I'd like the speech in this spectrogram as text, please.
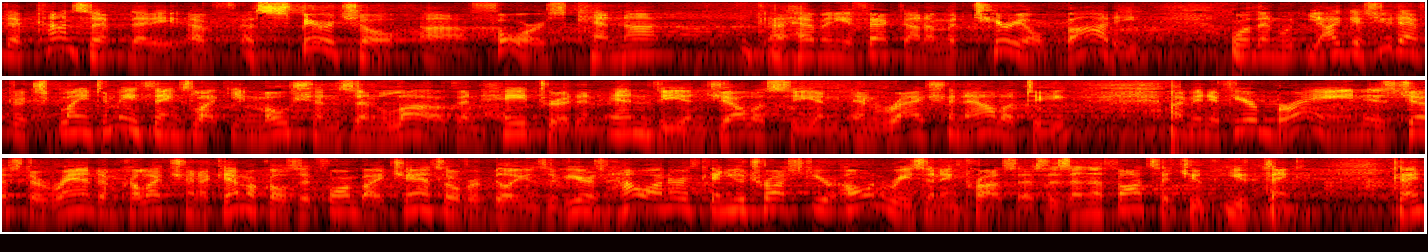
the concept that a, a spiritual uh, force cannot have any effect on a material body, well, then I guess you'd have to explain to me things like emotions and love and hatred and envy and jealousy and, and, rationality. I mean, if your brain is just a random collection of chemicals that formed by chance over billions of years, how on earth can you trust your own reasoning processes and the thoughts that you, you think? Okay?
